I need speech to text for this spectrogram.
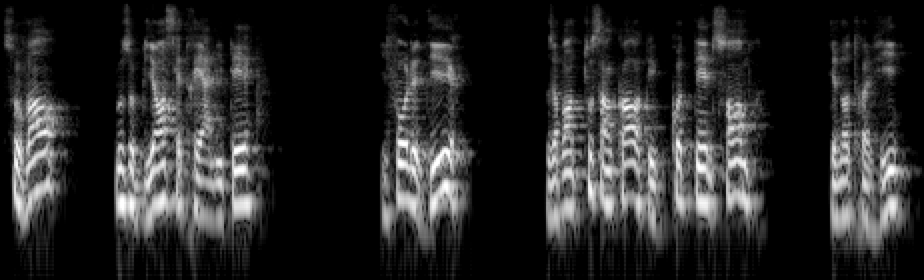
Souvent, nous oublions cette réalité. Il faut le dire, nous avons tous encore des côtés sombres de notre vie.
